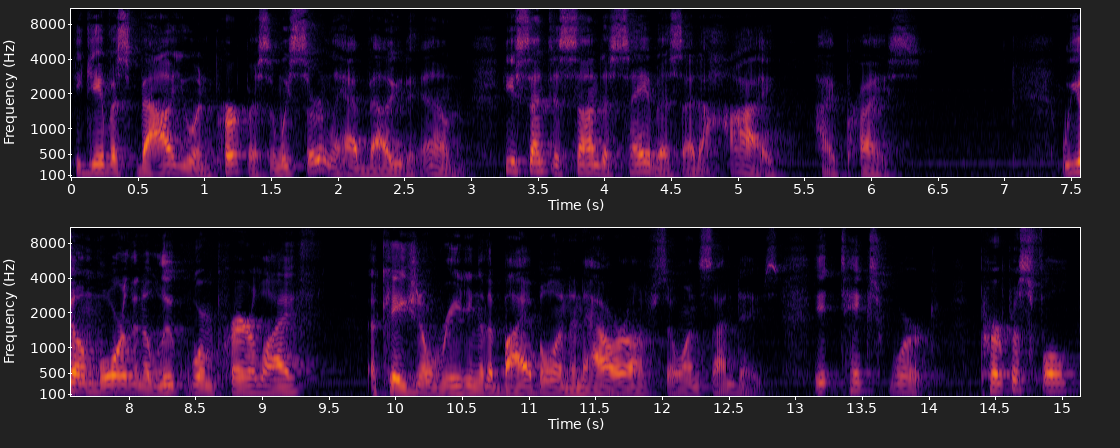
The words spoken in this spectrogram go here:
He gave us value and purpose, and we certainly have value to Him. He sent His Son to save us at a high, high price. We owe more than a lukewarm prayer life, occasional reading of the Bible, and an hour or so on Sundays. It takes work purposeful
